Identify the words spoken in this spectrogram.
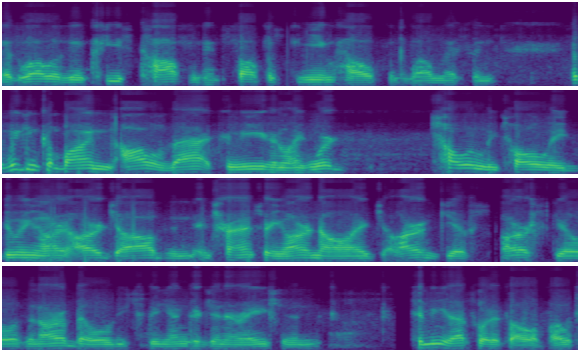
as well as increased confidence, self-esteem, health, and wellness. And if we can combine all of that, to me, then like we're totally, totally doing our, our jobs and, and transferring our knowledge, our gifts, our skills, and our abilities to the younger generation. To me, that's what it's all about.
